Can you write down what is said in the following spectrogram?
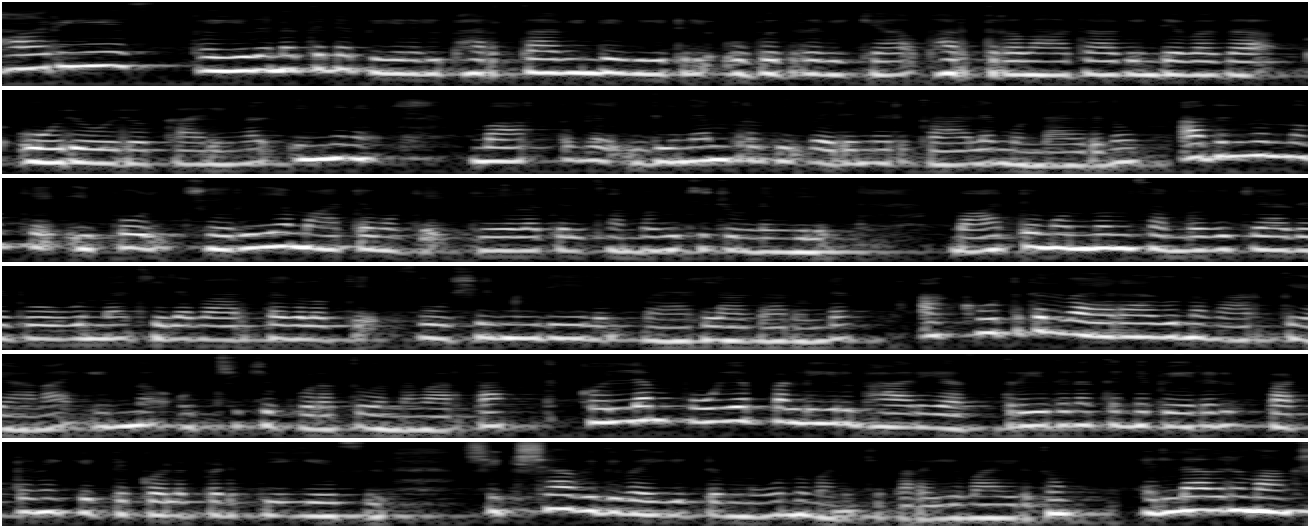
ഭാര്യയെ സ്ത്രീധനത്തിന്റെ പേരിൽ ഭർത്താവിന്റെ വീട്ടിൽ ഉപദ്രവിക്കുക ഭർത്തൃമാതാവിന്റെ വക ഓരോരോ കാര്യങ്ങൾ ഇങ്ങനെ വാർത്തകൾ ദിനം പ്രതി വരുന്നൊരു കാലമുണ്ടായിരുന്നു. അതിൽ നിന്നൊക്കെ ഇപ്പോൾ ചെറിയ മാറ്റമൊക്കെ കേരളത്തിൽ സംഭവിച്ചിട്ടുണ്ടെങ്കിലും മാറ്റമൊന്നും സംഭവിക്കാതെ പോകുന്ന ചില വാർത്തകളൊക്കെ സോഷ്യൽ മീഡിയയിലും വൈറലാകാറുണ്ട്. അക്കൂട്ടത്തിൽ വൈറാകുന്ന വാർത്തയാണ് ഇന്ന് ഉച്ചയ്ക്ക് പുറത്തു വന്ന വാർത്ത. കൊല്ലം പൂയപ്പള്ളിയിൽ ഭാര്യ സ്ത്രീധനത്തിന്റെ പേരിൽ പട്ടിണിക്കിട്ട് കൊലപ്പെടുത്തിയ കേസിൽ ശിക്ഷാവിധി വൈകിട്ട് മൂന്ന് മണിക്ക് പറയുമായിരുന്നു. എല്ലാവരും ആ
